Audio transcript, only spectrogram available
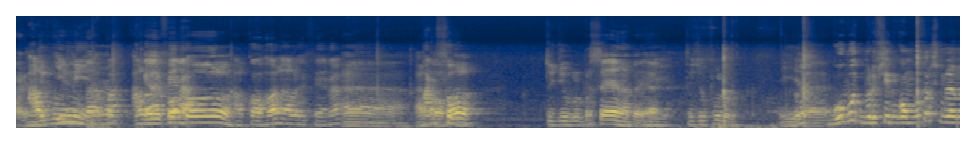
al ini apa? Aloe vera. alkohol. Alkohol, aloe vera. Ah, Parfum. alkohol 70% apa ya? Iya, 70. Iya. Gua buat bersihin komputer 90%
